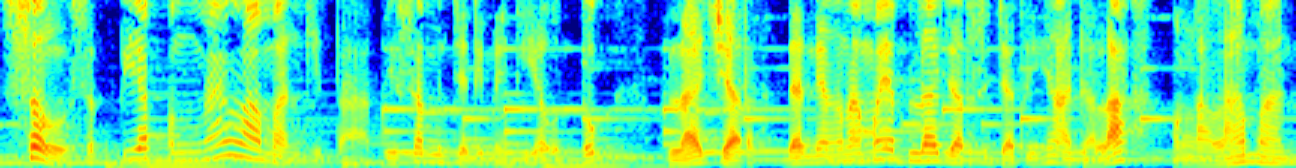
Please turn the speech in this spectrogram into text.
So, setiap pengalaman kita bisa menjadi media untuk belajar dan yang namanya belajar sejatinya adalah pengalaman.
